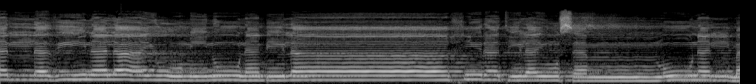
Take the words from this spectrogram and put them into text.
إن الذين لا يؤمنون بالآخرة ليسمون الملائكة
